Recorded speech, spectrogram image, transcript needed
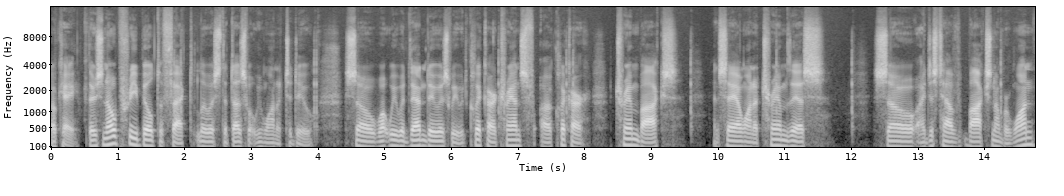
Okay, there's no pre-built effect, Lewis, that does what we want it to do. So what we would then do is we would click our trans, uh, click our trim box and say I want to trim this. So I just have box number one.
